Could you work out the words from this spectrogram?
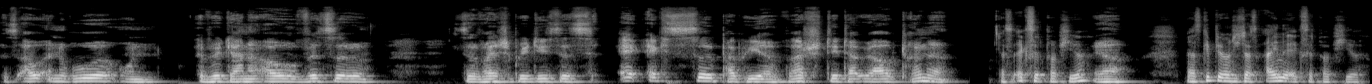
ist auch in Ruhe und er will gerne auch wissen, zum Beispiel dieses Exit-Papier, was steht da überhaupt drinne? Das Exit-Papier? Ja. Na, es gibt ja noch nicht das eine Exit-Papier.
